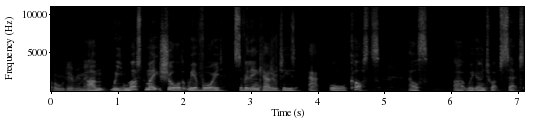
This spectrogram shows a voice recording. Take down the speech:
Oh dearie me! Um, we must make sure that we avoid civilian casualties at all costs, else. Uh, we're going to upset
